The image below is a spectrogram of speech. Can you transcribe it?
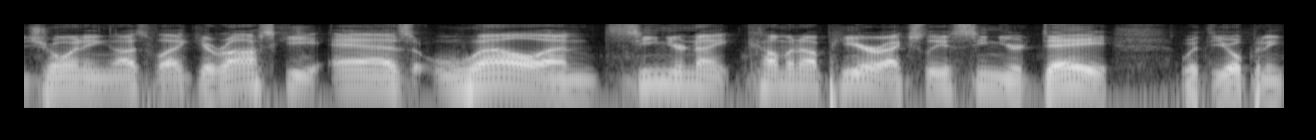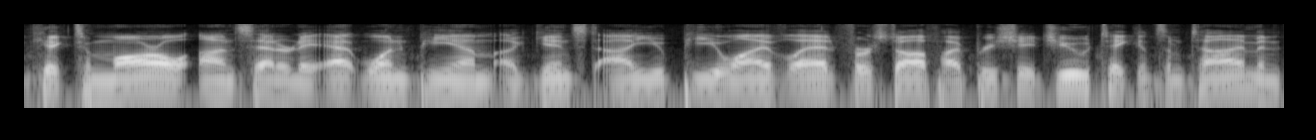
joining us, Vlad Yurovsky as well. And senior night coming up here, actually a senior day with the opening kick tomorrow on Saturday at 1 p.m. against IUPUI. Vlad, first off, I appreciate you taking some time and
